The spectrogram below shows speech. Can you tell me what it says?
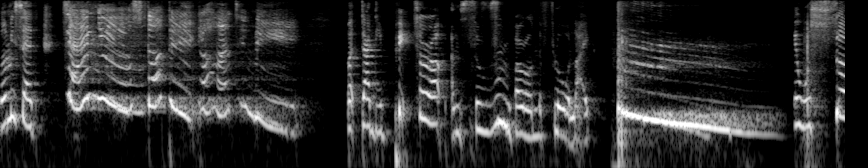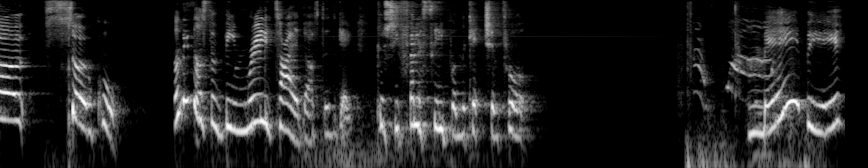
Mummy said, Daniel, stop it, you're hurting me. But Daddy picked her up and threw her on the floor like, it was so, so cool. Mummy must have been really tired after the game because she fell asleep on the kitchen floor. Maybe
